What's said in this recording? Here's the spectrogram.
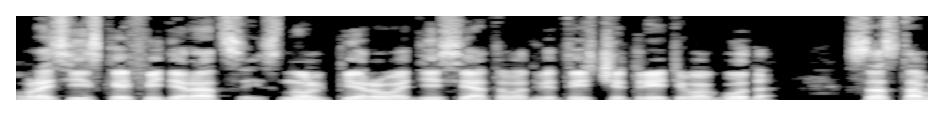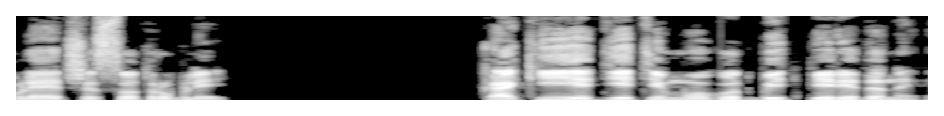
в Российской Федерации с 01.10.2003 года составляет 600 рублей. Какие дети могут быть переданы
